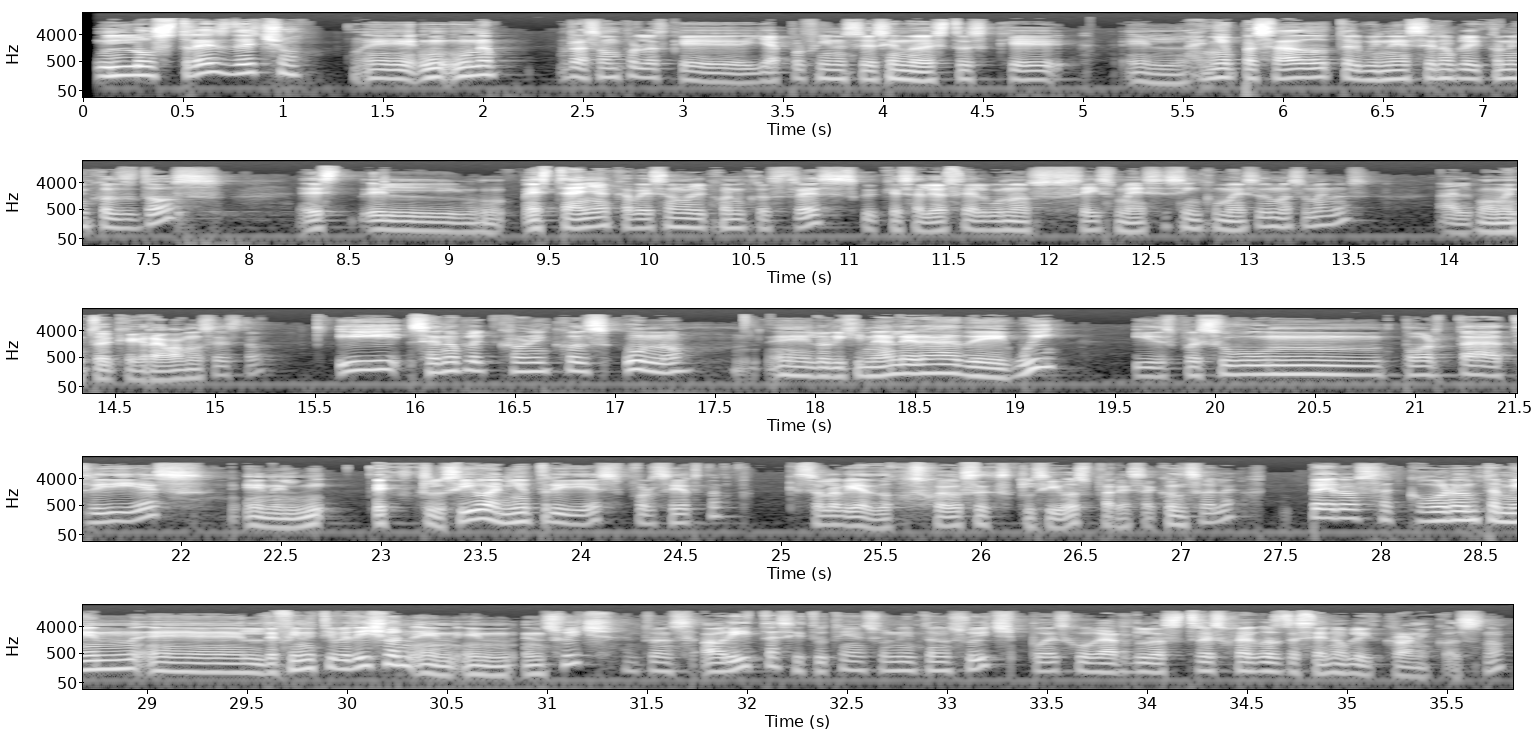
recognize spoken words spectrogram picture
Los tres, de hecho. Eh, una razón por la que ya por fin estoy haciendo esto es que el año pasado terminé Xenoblade Chronicles 2 este año acabé Xenoblade Chronicles 3, que salió hace algunos 6 meses, 5 meses más o menos, al momento de que grabamos esto. Y Xenoblade Chronicles 1, el original era de Wii, y después hubo un porta 3DS, en el exclusivo a New 3DS, por cierto, que solo había dos juegos exclusivos para esa consola. Pero sacaron también eh, el Definitive Edition en, en, Switch. Entonces, ahorita, si tú tienes un Nintendo Switch, puedes jugar los tres juegos de Xenoblade Chronicles, ¿no?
